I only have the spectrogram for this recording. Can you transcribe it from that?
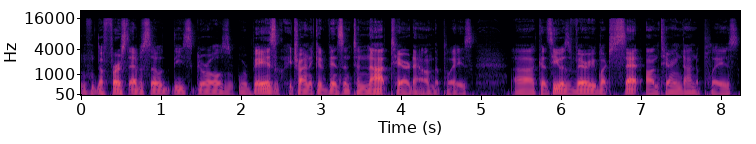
the first episode, these girls were basically trying to convince him to not tear down the place because uh, he was very much set on tearing down the place.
